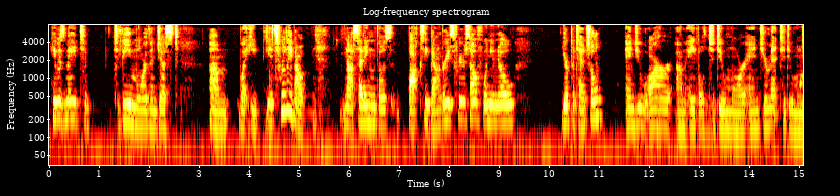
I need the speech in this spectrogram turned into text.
He was made to to be more than just um, what he. It's really about not setting those boxy boundaries for yourself when you know your potential and you are um, able to do more and you're meant to do more.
